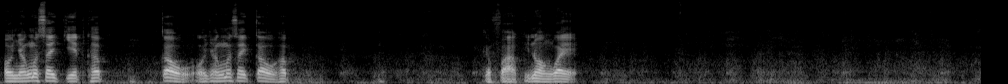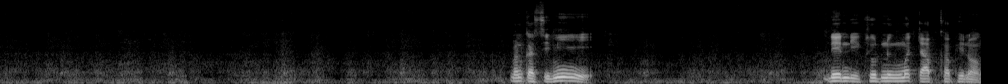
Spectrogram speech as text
เอายังมาใส่เจ็ดครับ เก้าเอายังมาใส่เก้าครับก็ฝากพี่น้องไว้มันก็สิมี เด่นอีกชุดหนึ่งมาจับครับพี่น้อง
